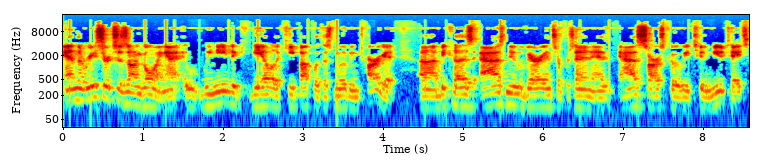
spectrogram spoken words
And the research is ongoing. I, we need to be able to keep up with this moving target uh, because as new variants are presented as, as SARS-CoV-2 mutates,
